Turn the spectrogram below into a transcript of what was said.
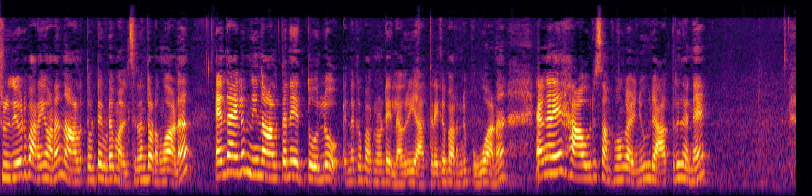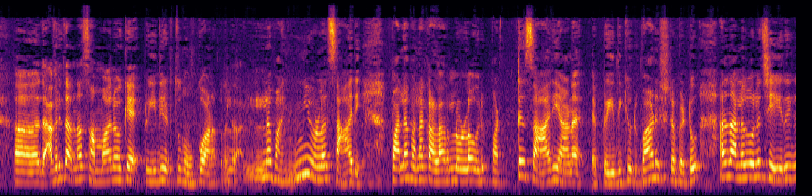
ശ്രുതിയോട് പറയുവാണ് നാളെ തൊട്ട് ഇവിടെ മത്സരം തുടങ്ങുവാണ്. എന്തായാലും നീ നാളെ തന്നെ എത്തുമല്ലോ എന്നൊക്കെ പറഞ്ഞുകൊണ്ട് എല്ലാവരും യാത്രയൊക്കെ പറഞ്ഞു പോവാണ്. അങ്ങനെ ആ ഒരു സംഭവം കഴിഞ്ഞു. രാത്രി തന്നെ അവർ തന്ന സമ്മാനമൊക്കെ പ്രീതി എടുത്ത് നോക്കുവാണ്. അപ്പോൾ നല്ല ഭംഗിയുള്ള സാരി. പല പല കളറിലുള്ള ഒരു പട്ട് സാരിയാണ് പ്രീതിക്ക് ഒരുപാട് ഇഷ്ടപ്പെട്ടു. അത് നല്ലതുപോലെ ചേരുക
